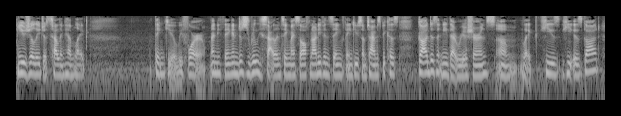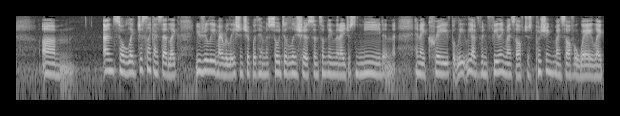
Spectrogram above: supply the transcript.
usually just telling Him, like, thank you before anything and just really silencing myself not even saying thank you sometimes because god doesn't need that reassurance. Um like he's he is god. Um and so like just like i said like usually my relationship with him is so delicious and something that i just need and and i crave. But lately i've been feeling myself just pushing myself away like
